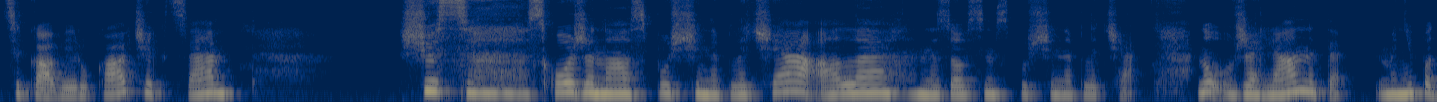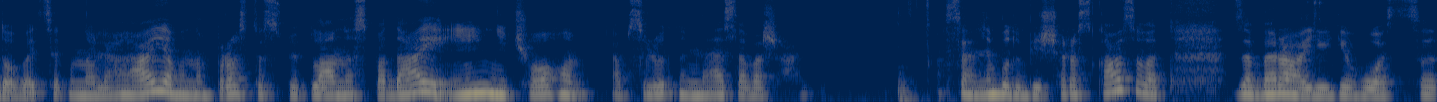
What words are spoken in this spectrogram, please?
цікавий рукавчик. Це щось схоже на спущене плече, але не зовсім спущене плече. Ну, вже глянете. Мені подобається, як воно лягає, воно просто собі плавно спадає і нічого абсолютно не заважає. Все, не буду більше розказувати. Забираю його з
